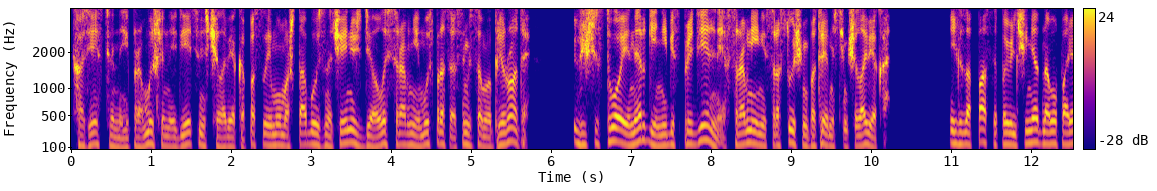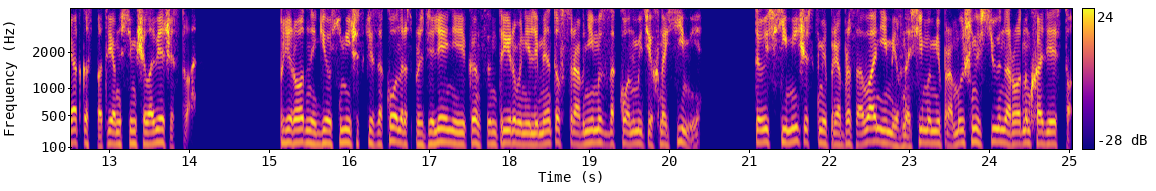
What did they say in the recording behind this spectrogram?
Хозяйственная и промышленная деятельность человека по своему масштабу и значению сделалась сравнимой с процессами самой природы. Вещество и энергия не беспредельные в сравнении с растущими потребностями человека. Их запасы по величине одного порядка с потребностями человечества – Природный геохимический закон распределения и концентрирования элементов сравнимы с законами технохимии, то есть химическими преобразованиями, вносимыми промышленностью и народным хозяйством.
